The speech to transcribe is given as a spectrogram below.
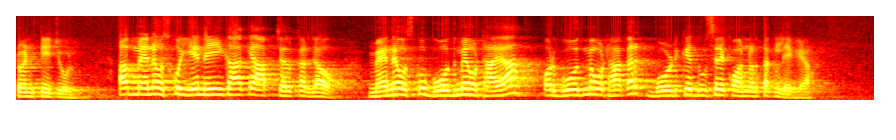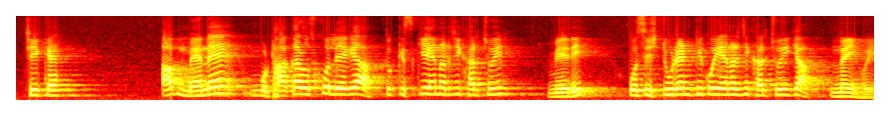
20 जूल। अब मैंने उसको ये नहीं कहा कि आप चलकर जाओ। मैंने उसको गोद में उठाया और गोद में उठाकर बोर्ड के दूसरे कॉर्नर तक ले गया। ठीक है? अब मैंने उठाकर उसको ले गया तो किसकी एनर्जी खर्च हुई? मेरी। उस स्टूडेंट की कोई एनर्जी खर्च हुई क्या? नहीं हुई।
